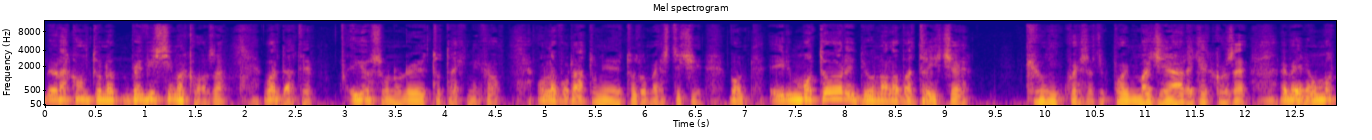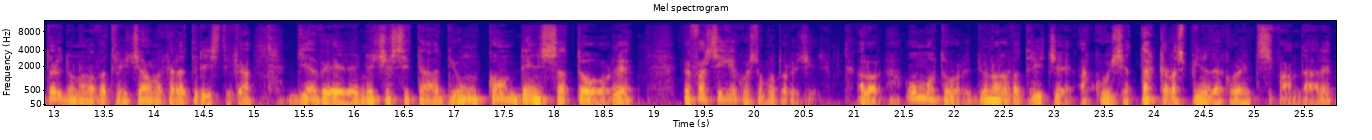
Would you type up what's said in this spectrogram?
racconto una brevissima cosa. Guardate, io sono un elettrotecnico, ho lavorato in elettrodomestici. Bon, il motore di una lavatrice chiunque si può immaginare che cos'è. Ebbene, un motore di una lavatrice ha una caratteristica di avere necessità di un condensatore per far sì che questo motore giri. Allora, un motore di una lavatrice a cui si attacca la spina della corrente si fa andare,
